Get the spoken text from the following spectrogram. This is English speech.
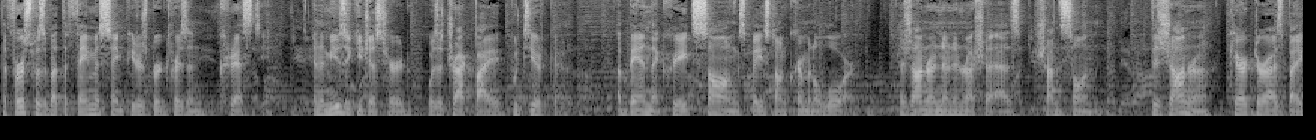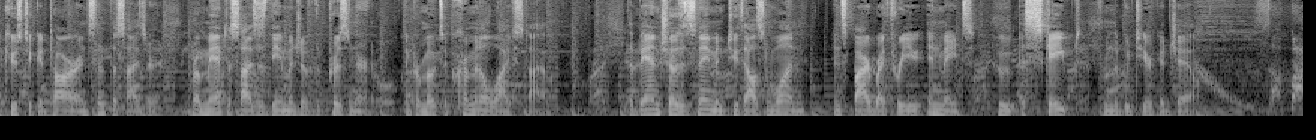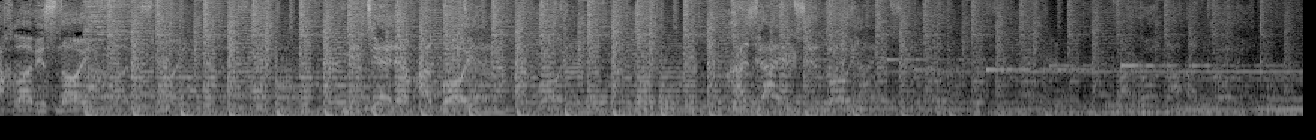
The first was about the famous St. Petersburg prison, Kresty, and the music you just heard was a track by Butyrka, a band that creates songs based on criminal lore, a genre known in Russia as chanson. This genre, characterized by acoustic guitar and synthesizer, romanticizes the image of the prisoner and promotes a criminal lifestyle. The band chose its name in 2001, inspired by three inmates who escaped from the Butyrka jail.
